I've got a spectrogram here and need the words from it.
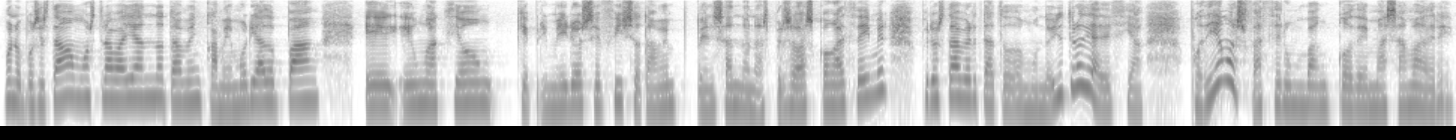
bueno, pois pues estábamos traballando tamén ca memoria do pan, é, é unha acción que primeiro se fixo tamén pensando nas persoas con Alzheimer, pero está aberta a todo o mundo. E outro día decía, podíamos facer un banco de masa madre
